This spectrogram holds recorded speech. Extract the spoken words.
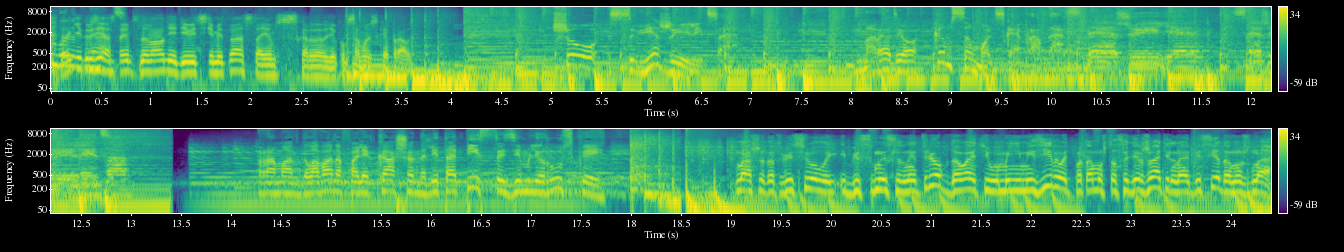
будут Дорогие друзья, остаемся на волне 972, остаемся с радио «Комсомольская правда». Шоу «Свежие лица». На радио «Комсомольская правда». Свежие, свежие лица Роман Голованов, Олег Кашин, летописцы земли русской. Наш этот веселый и бессмысленный треп, давайте его минимизировать, потому что содержательная беседа нужна.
